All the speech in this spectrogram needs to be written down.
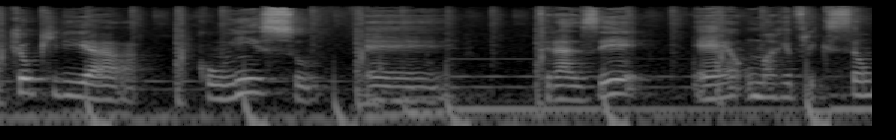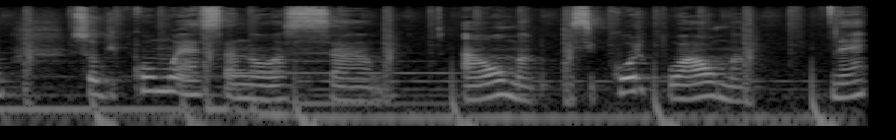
o que eu queria com isso é, trazer é uma reflexão sobre como essa nossa alma, esse corpo-alma, né,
